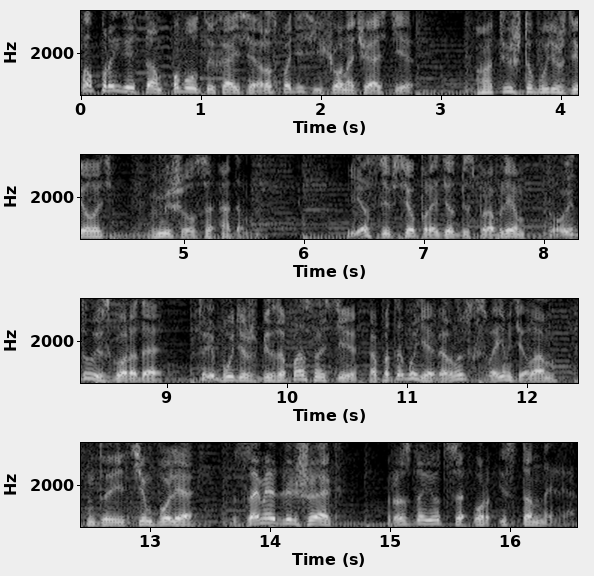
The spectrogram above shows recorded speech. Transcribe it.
Попрыгай там, побултыхайся, распадись еще на части». «А ты что будешь делать?» — вмешался Адам. «Если все пройдет без проблем, то уйду из города. Ты будешь в безопасности, а потому я вернусь к своим делам. Да и тем более замедлить шаг!» Раздается ор из тоннеля.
